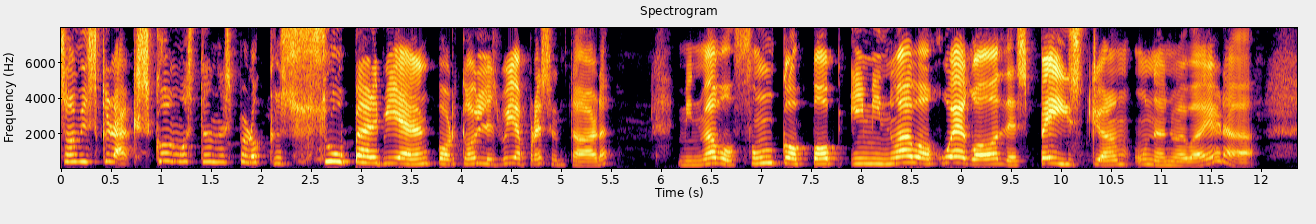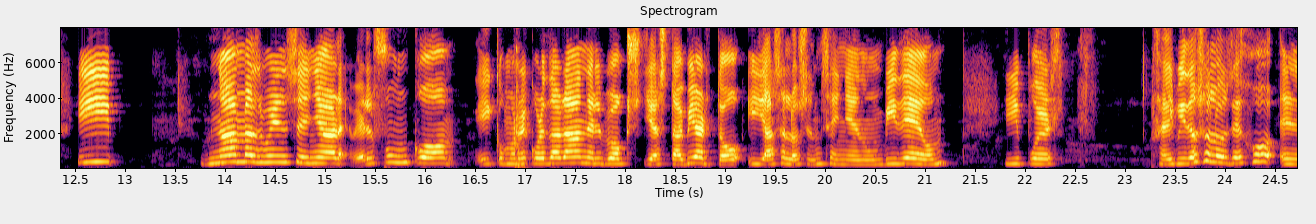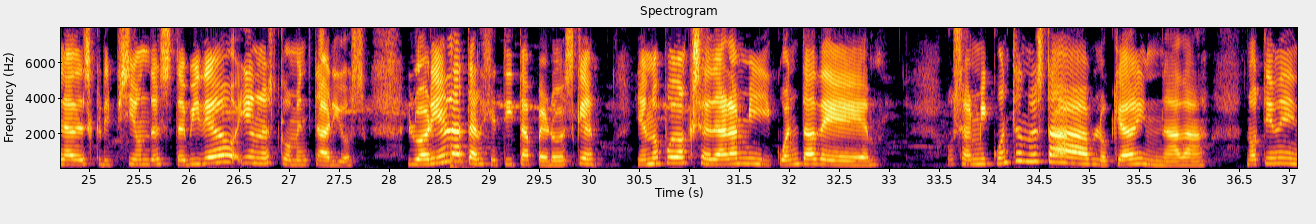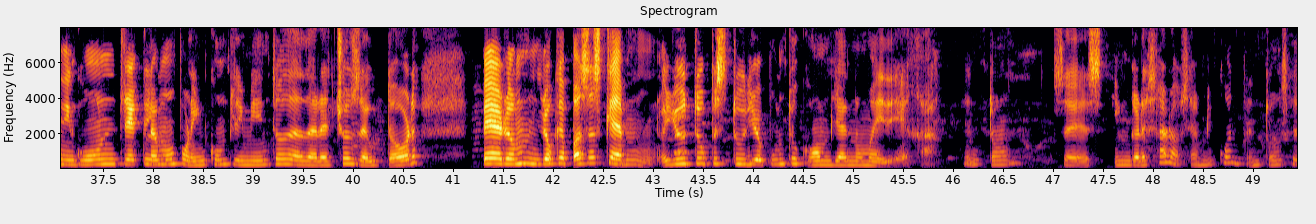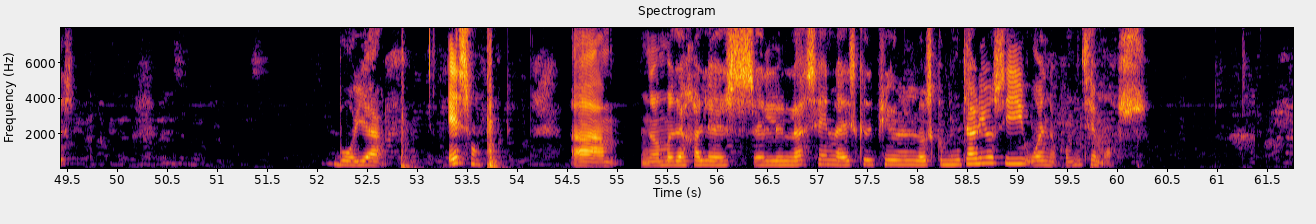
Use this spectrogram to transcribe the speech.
pasa mis cracks? ¿Cómo están? Espero que súper bien porque hoy les voy a presentar mi nuevo Funko Pop y mi nuevo juego de Space Jam, una nueva era. Y nada más voy a enseñar el Funko y como recordarán el box ya está abierto y ya se los enseñé en un video. Y pues el video se los dejo en la descripción de este video y en los comentarios. Lo haría en la tarjetita, pero es que ya no puedo acceder a mi cuenta de... O sea, mi cuenta no está bloqueada ni nada. No tiene ningún reclamo por incumplimiento de derechos de autor. Pero lo que pasa es que youtubestudio.com ya no me deja. Entonces, ingresar, o sea, mi cuenta. Entonces, voy a eso. no me dejarles el enlace en la descripción, en los comentarios y bueno, comencemos.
